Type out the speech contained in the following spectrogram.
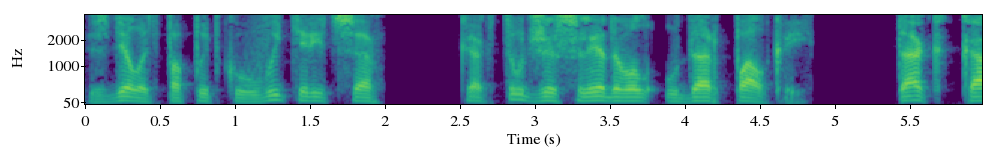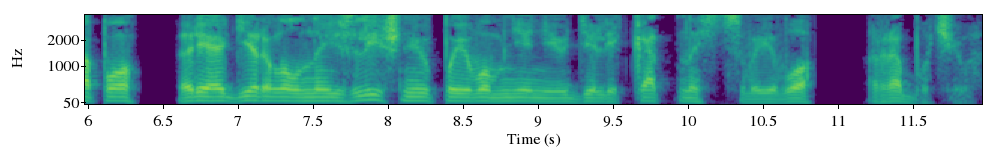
сделать попытку вытереться, как тут же следовал удар палкой. Так Капо реагировал на излишнюю, по его мнению, деликатность своего рабочего.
